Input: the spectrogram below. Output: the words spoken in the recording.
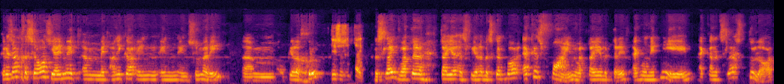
Christian gesels jy met um, met Annika en en en Sumerie um op julle groep Dis so 'n tyd. besluit watter tye is vir julle beskikbaar. Ek is fine wat tye betref. Ek wil net nie hê ek kan dit slegs toelaat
